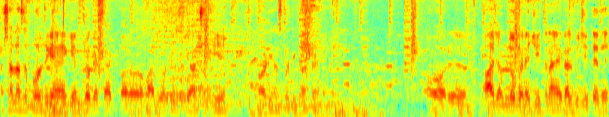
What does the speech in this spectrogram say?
माशाल्लाह से पहुँच गए हैं गेम शो के सेट पर और हमारी ऑडियंस भी आ चुकी है। ऑडियंस को दिखाते हैं। और आज हम लोगों ने जीतना है कल भी जीते थे।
